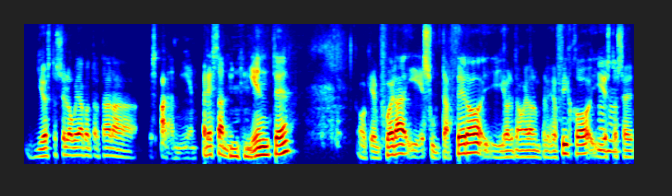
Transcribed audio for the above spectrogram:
yo esto se lo voy a contratar a, es para mi empresa, mi cliente, o quien fuera y es un tercero y yo le tengo que dar un precio fijo y esto se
